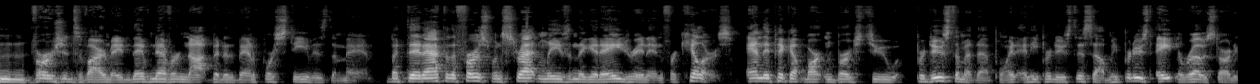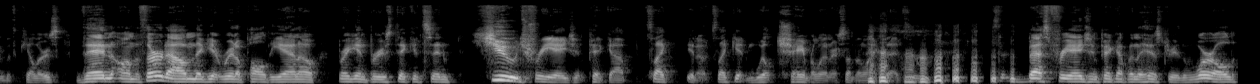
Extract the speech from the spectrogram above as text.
mm-hmm. versions of Iron Maiden. They've never not been in the band. Of course, Steve is the man. But then after the first one, Stratton leaves and they get Adrian in for Killers. And they pick up Martin Birch to produce them at that point, and he produced this album. He produced eight in a row, starting with Killers. Then on the third album, they get rid of Paul Di'Anno, bring in Bruce Dickinson. Huge free agent pickup. It's like, you know, it's like getting Wilt Chamberlain or something like that. best free agent pickup in the history of the world.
